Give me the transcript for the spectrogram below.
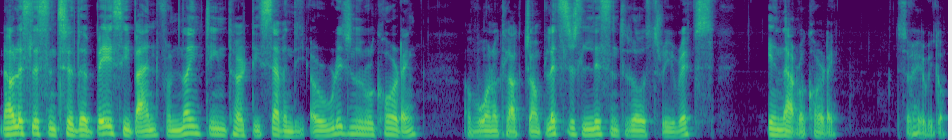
Now let's listen to the Basie Band from 1937, the original recording of One O'Clock Jump. Let's just listen to those three riffs in that recording. So here we go.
